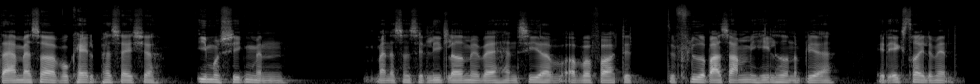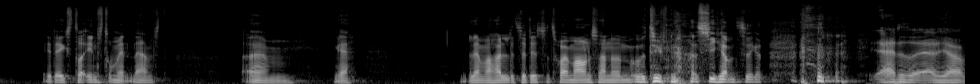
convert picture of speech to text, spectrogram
Der er masser af vokalpassager i musikken, men man er sådan set ligeglad med, hvad han siger og hvorfor. Det, det flyder bare sammen i helheden og bliver et ekstra element. Et ekstra instrument nærmest. Um, ja lad mig holde det til det, så tror jeg, Magnus har noget uddybende at sige om det sikkert. ja, det er, jeg er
